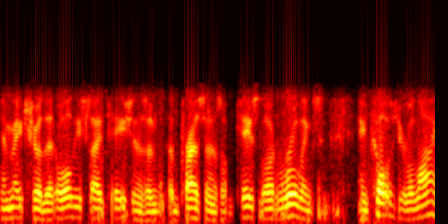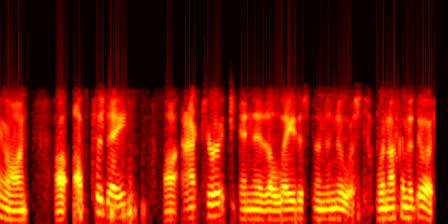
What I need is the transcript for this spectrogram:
and make sure that all these citations and, and precedents of case law rulings and codes you're relying on are up to date, are accurate, and they're the latest and the newest. We're not going to do it.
